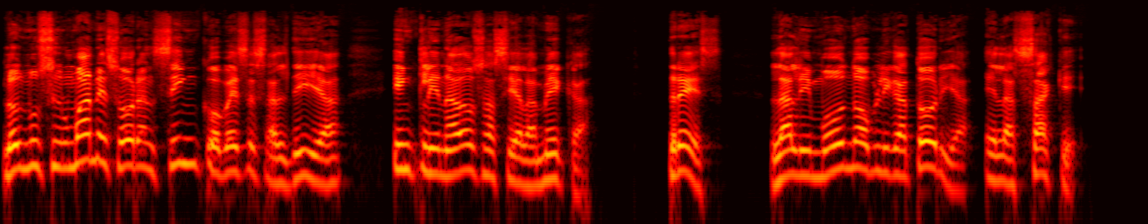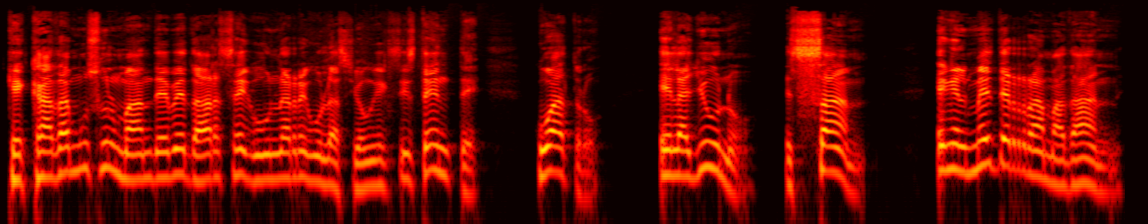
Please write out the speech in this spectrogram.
Los musulmanes oran cinco veces al día, inclinados hacia la Meca. Tres, la limosna obligatoria, el asaque, que cada musulmán debe dar según la regulación existente. Cuatro, el ayuno, Sam, en el mes de Ramadán,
